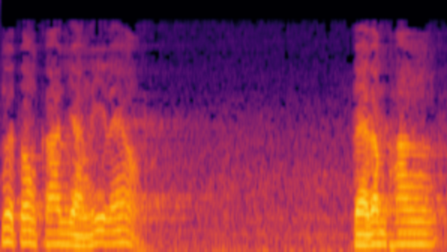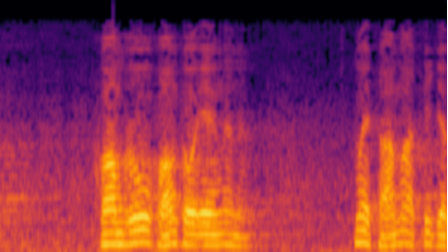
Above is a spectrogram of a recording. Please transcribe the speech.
เมื่อต้องการอย่างนี้แล้ว แต่ลำพังความรู้ของตัวเองนั่นนะไม่สามารถที่จะ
